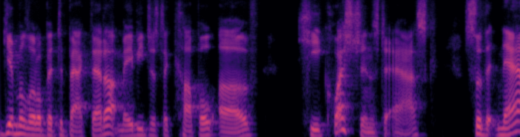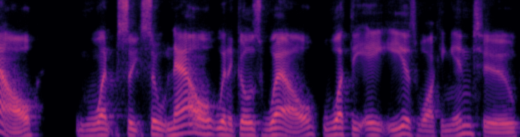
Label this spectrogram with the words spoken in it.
give them a little bit to back that up. Maybe just a couple of key questions to ask so that now so so now when it goes well what the ae is walking into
